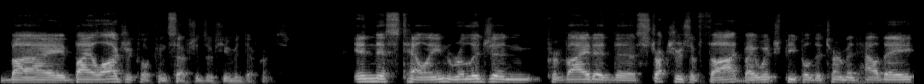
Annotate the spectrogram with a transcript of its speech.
by biological conceptions of human difference. In this telling, religion provided the structures of thought by which people determined how they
